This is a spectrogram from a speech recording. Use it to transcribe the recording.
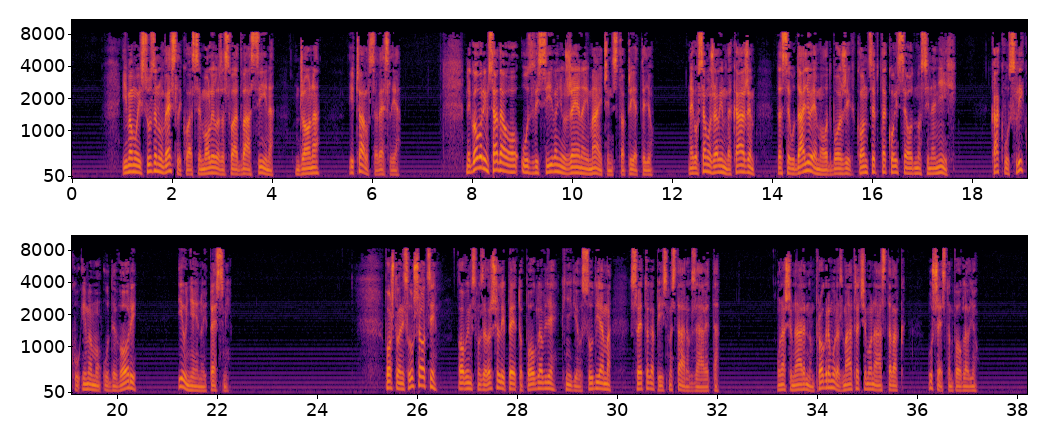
Imamo i Suzanu Vesli koja se molila za svoja dva sina, Johna i Charlesa Veslija. Ne govorim sada o uzvisivanju žena i majčinstva, prijatelju, nego samo želim da kažem da se udaljujemo od Božijeg koncepta koji se odnosi na njih. Kakvu sliku imamo u devori i u njenoj pesmi. Poštovani slušaoci, Ovim smo završili peto poglavlje knjige o sudijama Svetoga pisma Starog Zaveta. U našem narednom programu razmatraćemo nastavak u šestom poglavlju.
